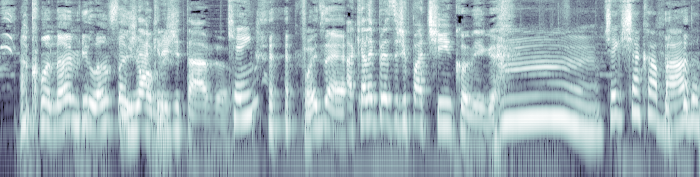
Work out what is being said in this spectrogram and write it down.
A Konami lança jogos. Inacreditável. Quem? Pois é. Aquela empresa de patinco, amiga. Hum, achei que tinha acabado.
